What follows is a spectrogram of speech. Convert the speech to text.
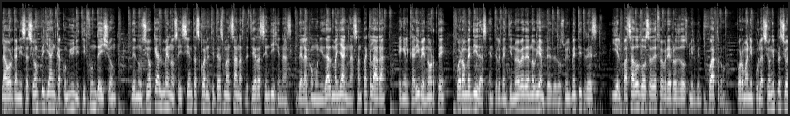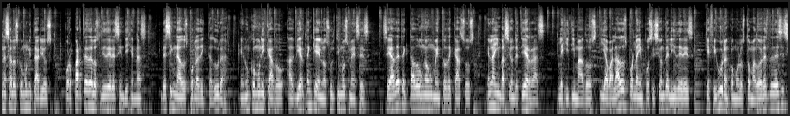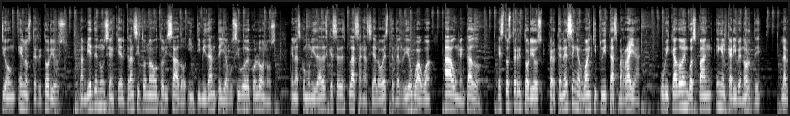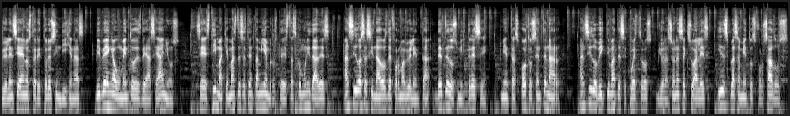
La organización Priyanka Community Foundation denunció que al menos 643 manzanas de tierras indígenas de la comunidad Mayagna Santa Clara, en el Caribe Norte, fueron vendidas entre el 29 de noviembre de 2023 y el pasado 12 de febrero de 2024, por manipulación y presiones a los comunitarios por parte de los líderes indígenas designados por la dictadura. En un comunicado, advierten que en los últimos meses se ha detectado un aumento de casos en la invasión de tierras, legitimados y avalados por la imposición de líderes que figuran como los tomadores de decisión en los territorios. También denuncian que el tránsito no autorizado, intimidante y abusivo de colonos en las comunidades que se desplazan hacia el oeste del río Guagua ha aumentado. Estos territorios pertenecen a Huanquituitas Barraya, ubicado en Guaspán en el Caribe Norte. La violencia en los territorios indígenas vive en aumento desde hace años, se estima que más de 70 miembros de estas comunidades han sido asesinados de forma violenta desde 2013, mientras otro centenar han sido víctimas de secuestros, violaciones sexuales y desplazamientos forzados.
